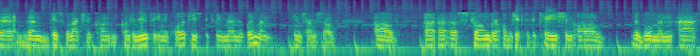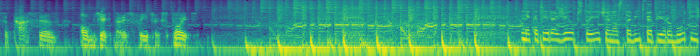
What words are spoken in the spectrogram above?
uh, then this will actually con- contribute to inequalities between men and women in terms of of a, a stronger objectification of the woman as a passive object that is free to exploit. Nekatere že obstoječe nastavitve pri robotih,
